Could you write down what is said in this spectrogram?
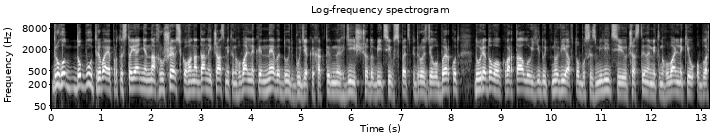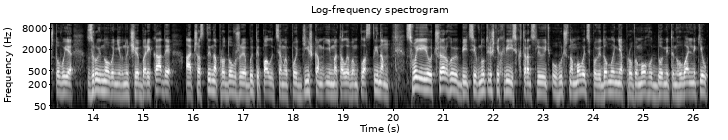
Другу добу триває протистояння на Грушевського. На даний час мітингувальники не ведуть будь-яких активних дій щодо бійців спецпідрозділу Беркут. До урядового кварталу їдуть нові автобуси з міліцією. Частина мітингувальників облаштовує зруйновані вночі барикади, а частина продовжує бити палицями по діжкам і металевим пластинам. Своєю чергою бійці внутрішніх військ транслюють у гучномовець повідомлення про вимогу до мітингувальників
